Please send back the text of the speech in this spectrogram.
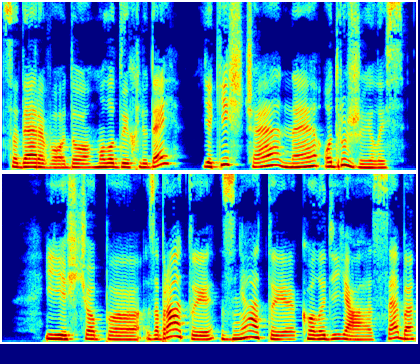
це дерево до молодих людей, які ще не одружились. І щоб е, забрати, зняти колодія з себе,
